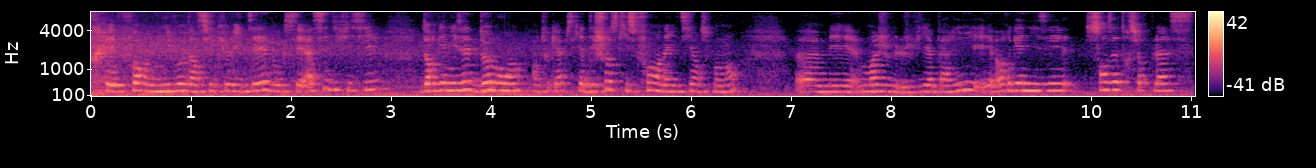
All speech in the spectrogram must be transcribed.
très fort niveau d'insécurité. Donc c'est assez difficile d'organiser de loin, en tout cas, parce qu'il y a des choses qui se font en Haïti en ce moment. Euh, mais moi, je, vis à Paris et organiser sans être sur place,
